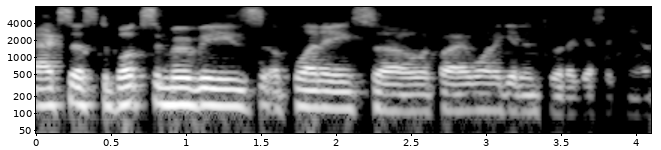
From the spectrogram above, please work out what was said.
access to books and movies aplenty. So if I want to get into it, I guess I can.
